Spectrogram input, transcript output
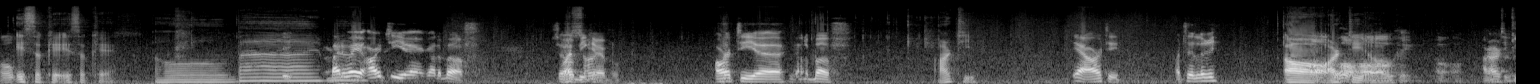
Oh. It's okay, it's okay. Oh, by By the way, RT uh, got a buff. So What, be sorry? careful. RT uh, got a buff. RT. Yeah, RT. Artillery? Oh, RT. Oh, oh. oh, okay. Oh, oh, RT. RT.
